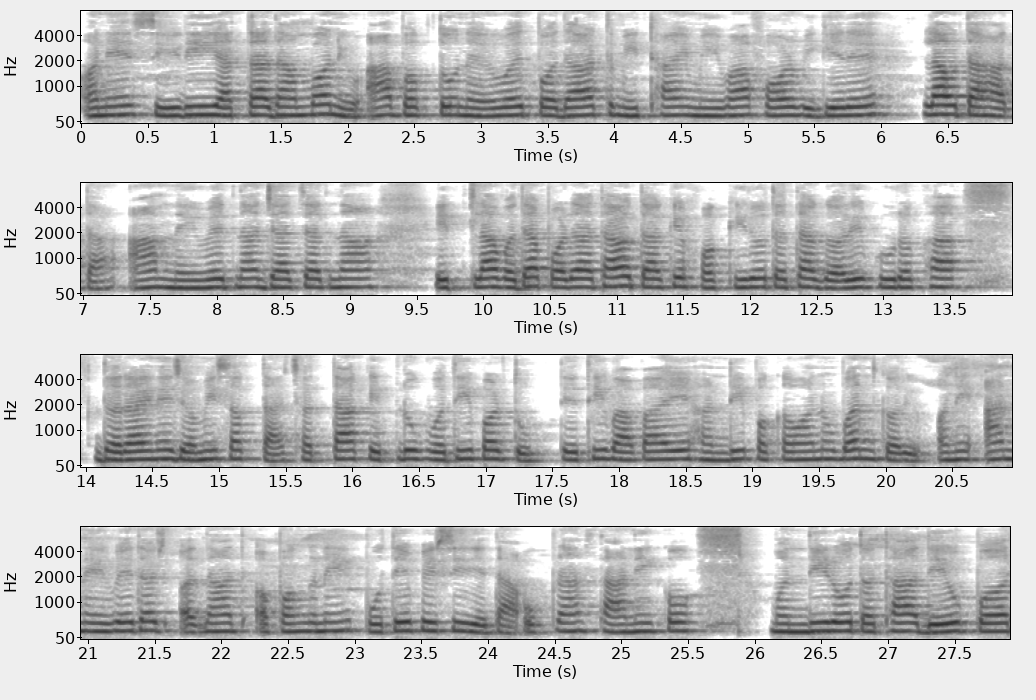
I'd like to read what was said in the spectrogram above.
અને સીડી યાત્રાધામ બન્યું. આ ભક્તો નૈવેદ્ય પદાર્થ, મીઠાઈ, મેવા, ફળ વગેરે લાવતા હતા. આમ નૈવેદ્યના જાત જાતના એટલા બધા પદાર્થ આવતા કે ફકીરો તથા ગરીબ ગુરખા ધરાઈને જમી શકતા, છતાં કેટલું વધી પડતું. તેથી બાબાએ હંડી પકાવવાનું બંધ કર્યું અને આ નૈવેદ્ય જ અનાથ અપંગને પોતે પીરસી દેતા. ઉપરાંત સ્થાનિકો, મંદિરો તથા દેવ પર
